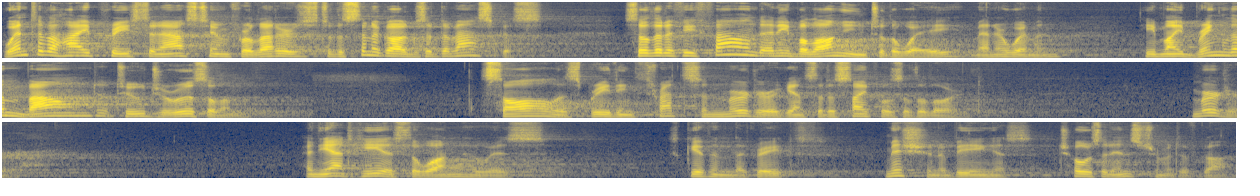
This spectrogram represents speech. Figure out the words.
went to the high priest and asked him for letters to the synagogues of Damascus, so that if he found any belonging to the way, men or women, he might bring them bound to Jerusalem. Saul is breathing threats and murder against the disciples of the Lord. Murder. And yet he is the one who is given the great mission of being a chosen instrument of God.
